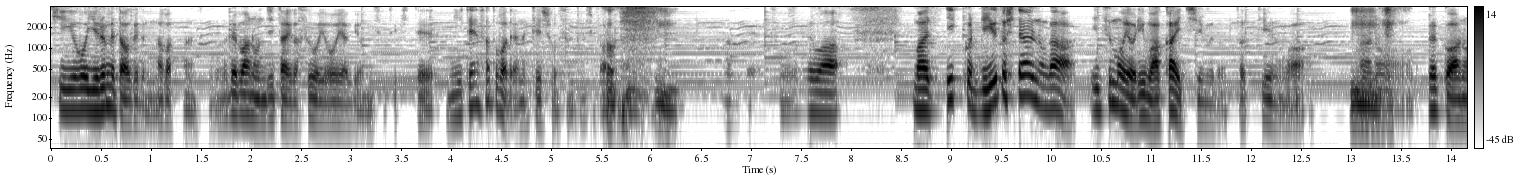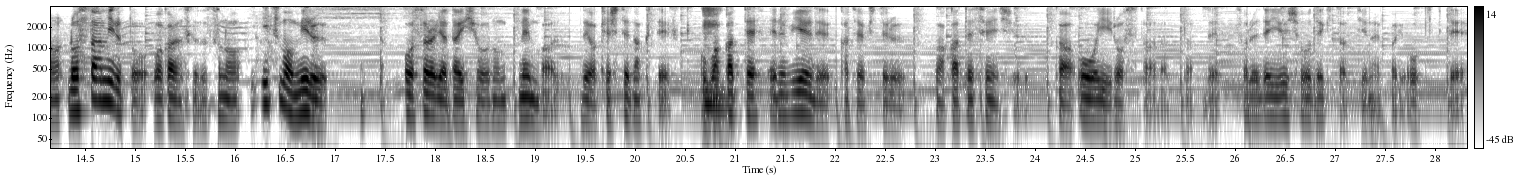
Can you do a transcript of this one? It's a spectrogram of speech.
気を緩めたわけでもなかったんですけどレバノン自体がすごい追い上げを見せてきて2点差とかだよね決勝戦確か。そうですね、うん、なんでそれはまあ一個理由としてあるのがいつもより若いチームだったっていうのが、うん、あの結構あのロスター見ると分かるんですけどそのいつも見るオーストラリア代表のメンバーでは決してなくて結構若手、うん、NBA で活躍してる若手選手が多いロスターだったんでそれで優勝できたっていうのはやっぱり大きくて。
